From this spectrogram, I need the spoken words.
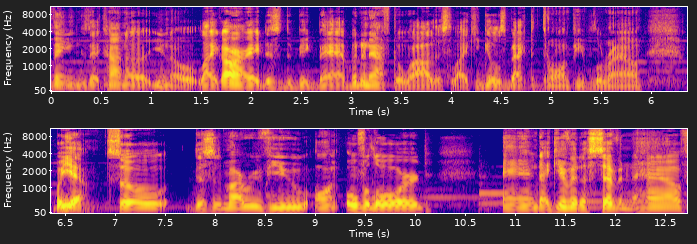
things that kind of, you know, like, all right, this is the big bad. But then after a while, it's like he goes back to throwing people around. But yeah, so this is my review on Overlord, and I give it a seven and a half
